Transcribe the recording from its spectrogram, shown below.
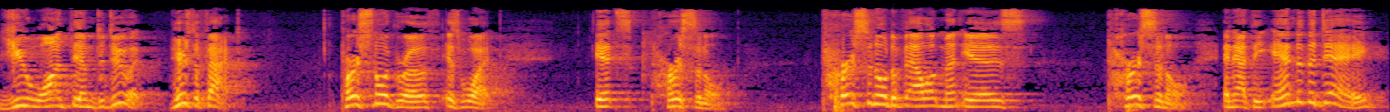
you want them to do it. Here's the fact. Personal growth is what? It's personal. Personal development is personal. And at the end of the day,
